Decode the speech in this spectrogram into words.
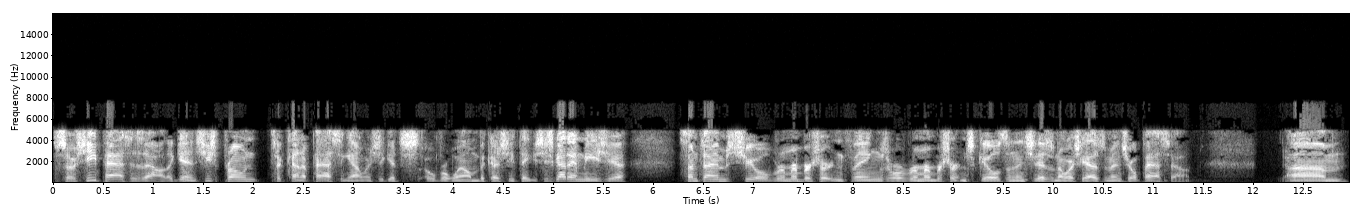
so she passes out. Again, she's prone to kind of passing out when she gets overwhelmed because she thinks she's got amnesia. Sometimes she'll remember certain things or remember certain skills, and then she doesn't know where she has them, and she'll pass out. Um,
